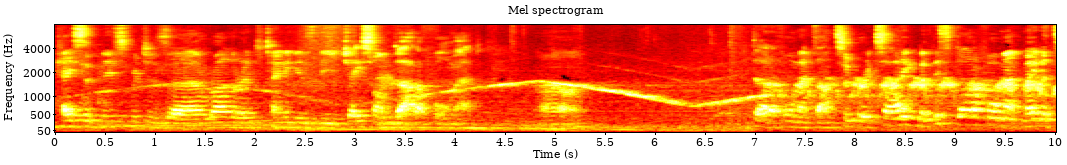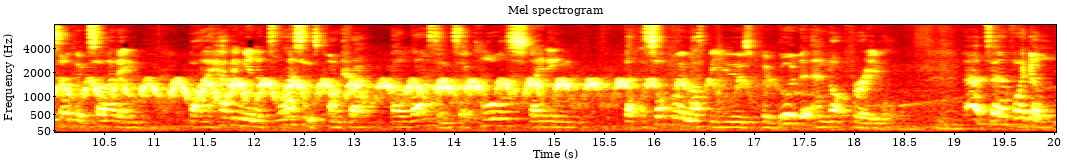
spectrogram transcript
case of this, which is uh, rather entertaining, is the JSON data format. Uh, data formats aren't super exciting, but this data format made itself exciting by having in its license contract a license, a clause stating that the software must be used for good and not for evil. That sounds like a,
